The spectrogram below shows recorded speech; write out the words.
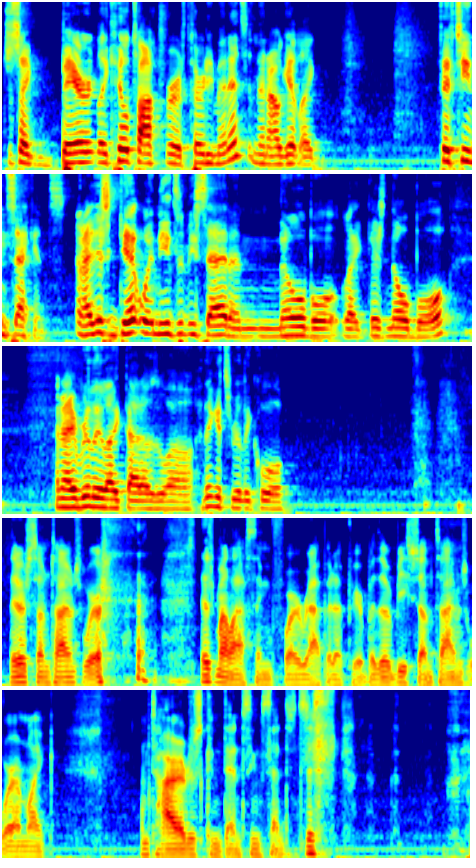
just like bare, like he'll talk for 30 minutes, and then I'll get like 15 seconds. And i just get what needs to be said and no bull like there's no bull. And i really like that as well. I think it's really cool. There are some times where this is my last thing before I wrap it up here, but there'll be some times where I'm like, I'm tired of just condensing sentences.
